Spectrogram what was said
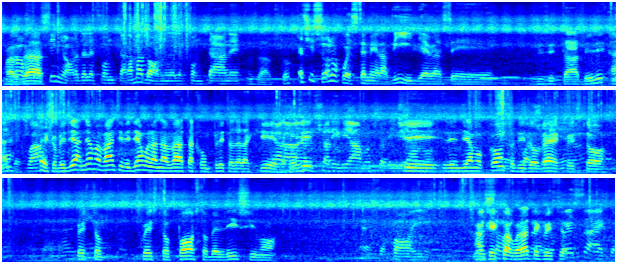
Guardate. Nostra Signora delle Fontane, la Madonna delle Fontane. Esatto. E ci sono queste meraviglie, queste visitabili. Eh? Ecco, vediamo, andiamo avanti, vediamo la navata completa della chiesa, allora, così ci, arriviamo, ci, arriviamo. ci rendiamo conto eh, di dov'è questo, questo questo posto bellissimo. Ecco, poi anche qua guardate questo, questa, ecco.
